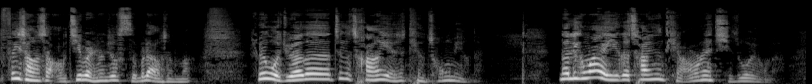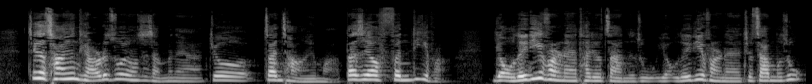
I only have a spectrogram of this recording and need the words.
非常少，基本上就死不了什么。所以我觉得这个苍蝇也是挺聪明的。那另外一个苍蝇条呢起作用了，这个苍蝇条的作用是什么呢？就粘苍蝇嘛，但是要分地方，有的地方呢它就粘得住，有的地方呢就粘不住。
